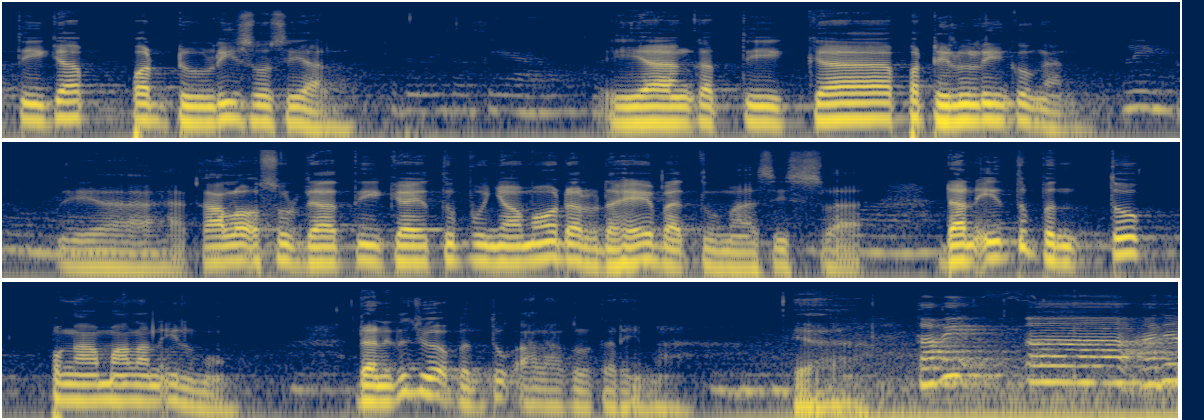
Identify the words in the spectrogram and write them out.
ketiga peduli sosial. Peduli sosial. Yang ketiga peduli lingkungan. Lingkungan. Ya, kalau sudah tiga itu punya modal sudah hebat tuh mahasiswa. Dan itu bentuk pengamalan ilmu. Dan itu juga bentuk alakul karimah. Ya. Tapi uh, ada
